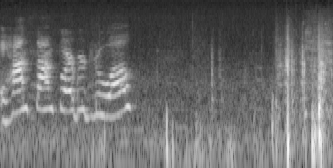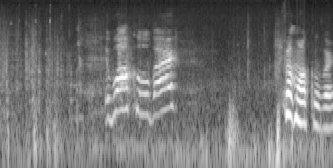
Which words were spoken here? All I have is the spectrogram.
A handstand forward roll. A walkover. Front walkover.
